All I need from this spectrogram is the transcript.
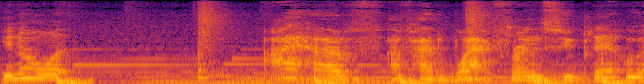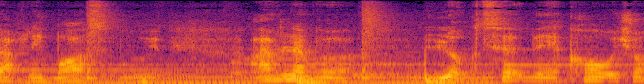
you know what, I have I've had white friends who play who I play basketball with. I've never looked at their culture.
